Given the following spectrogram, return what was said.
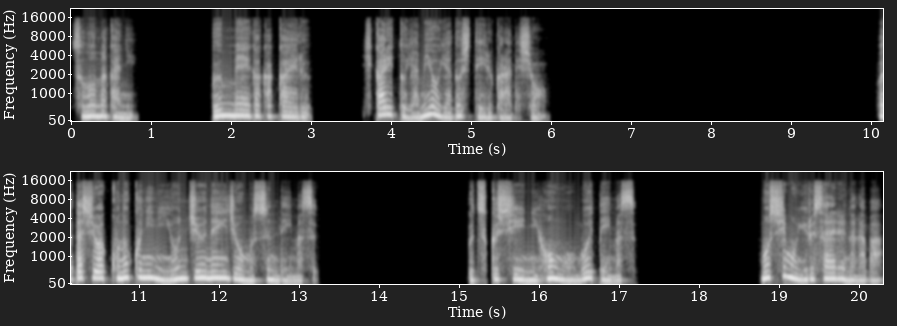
その中に文明が抱える光と闇を宿しているからでしょう。私はこの国に40年以上も住んでいます。美しい日本を覚えています。もしも許されるならば、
